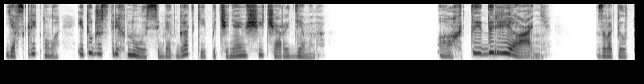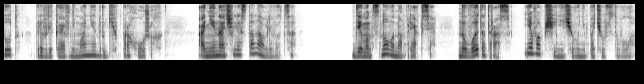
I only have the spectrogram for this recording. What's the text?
Я вскрикнула и тут же стряхнула с себя гадкие, подчиняющие чары демона. «Ах ты дрянь!» — завопил тот, привлекая внимание других прохожих. Они начали останавливаться. Демон снова напрягся, но в этот раз я вообще ничего не почувствовала.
